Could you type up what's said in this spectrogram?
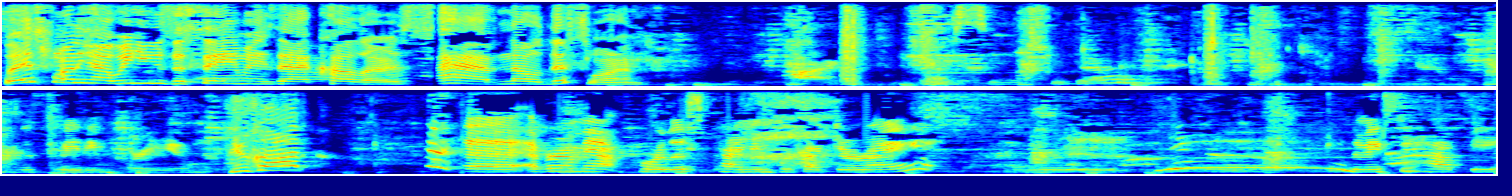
But it's funny how we use the same exact colors. I have no this one. Let's see what you got. Just waiting for you. You got Uh, Ever Matte Poreless Priming Perfector, right? Yay! That makes me happy.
